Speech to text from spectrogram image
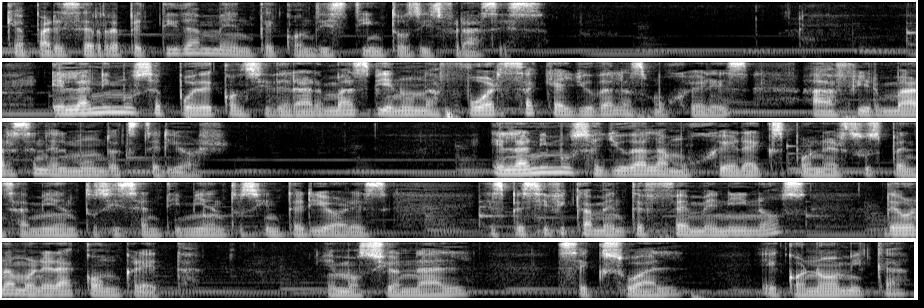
que aparece repetidamente con distintos disfraces. El ánimo se puede considerar más bien una fuerza que ayuda a las mujeres a afirmarse en el mundo exterior. El ánimo ayuda a la mujer a exponer sus pensamientos y sentimientos interiores, específicamente femeninos, de una manera concreta, emocional, sexual, económica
